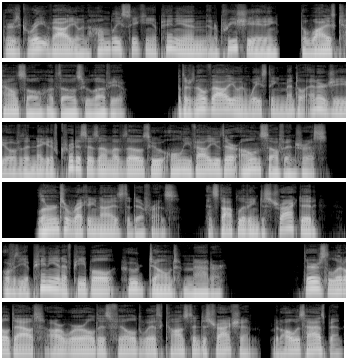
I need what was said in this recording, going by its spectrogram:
there's great value in humbly seeking opinion and appreciating the wise counsel of those who love you. But there's no value in wasting mental energy over the negative criticism of those who only value their own self interests. Learn to recognize the difference and stop living distracted over the opinion of people who don't matter. There's little doubt our world is filled with constant distraction, but always has been.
